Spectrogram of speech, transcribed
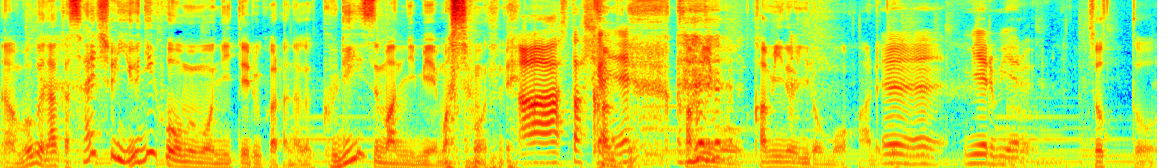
な僕なんか最初ユニフォームも似てるからなんかグリーズマンに見えましたもんね。あー確かにね。髪も髪の色もあれうんでうん。見える見える。ちょっと、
